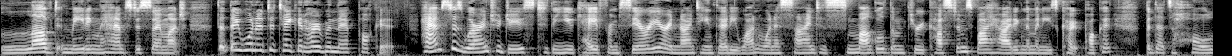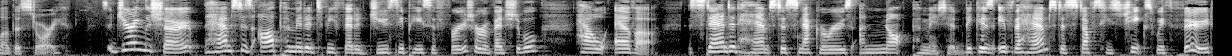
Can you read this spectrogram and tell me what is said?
loved meeting the hamster so much that they wanted to take it home in their pocket. Hamsters were introduced to the UK from Syria in 1931 when a scientist smuggled them through customs by hiding them in his coat pocket, but that's a whole other story. So during the show, hamsters are permitted to be fed a juicy piece of fruit or a vegetable. However, standard hamster snackaroos are not permitted because if the hamster stuffs his cheeks with food,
